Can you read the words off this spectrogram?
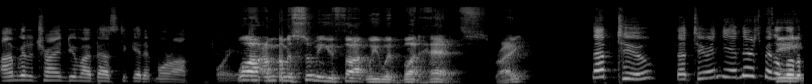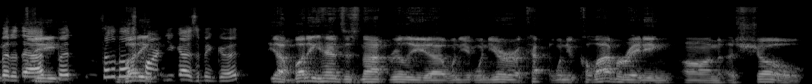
I'm going to try and do my best to get it more often for you. Well, I'm, I'm assuming you thought we would butt heads, right? That too. That too. And yeah, there's been see, a little bit of that, see, but for the most butting, part, you guys have been good. Yeah, butting heads is not really uh, when you when you're when you're collaborating on a show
